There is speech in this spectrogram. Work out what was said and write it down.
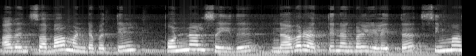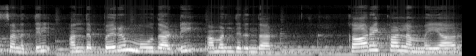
அதன் சபா மண்டபத்தில் பொன்னால் செய்து நவரத்தினங்கள் இழைத்த சிம்மாசனத்தில் அந்த பெரும் மூதாட்டி அமர்ந்திருந்தார். காரைக்கால் அம்மையார்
